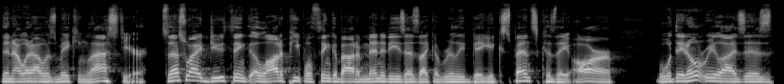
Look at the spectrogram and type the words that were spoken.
than what I was making last year. So that's why I do think a lot of people think about amenities as like a really big expense because they are. But what they don't realize is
